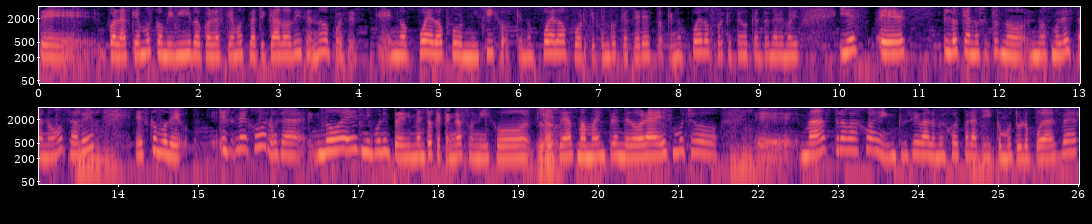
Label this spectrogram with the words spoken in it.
de, con las que hemos convivido, con las que hemos platicado, dicen, no, pues es que no puedo por mis hijos, que no puedo porque tengo que hacer esto, que no puedo porque tengo que atender al marido. Y es, es lo que a nosotros no, nos molesta, ¿no? ¿Sabes? Es como de, es mejor, o sea, no es ningún impedimento que tengas un hijo, que seas mamá emprendedora, es mucho eh, más trabajo, e inclusive a lo mejor para ti, como tú lo puedas ver,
